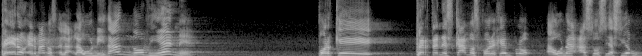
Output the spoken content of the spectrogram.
Pero, hermanos, la unidad no viene porque pertenezcamos, por ejemplo, a una asociación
